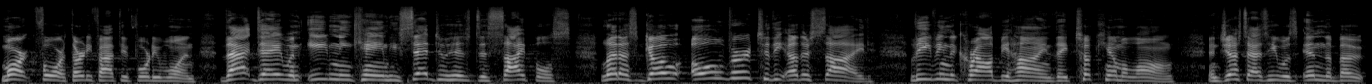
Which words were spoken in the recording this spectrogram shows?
Mark 4, 35 through 41. That day when evening came, he said to his disciples, Let us go over to the other side. Leaving the crowd behind, they took him along. And just as he was in the boat,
